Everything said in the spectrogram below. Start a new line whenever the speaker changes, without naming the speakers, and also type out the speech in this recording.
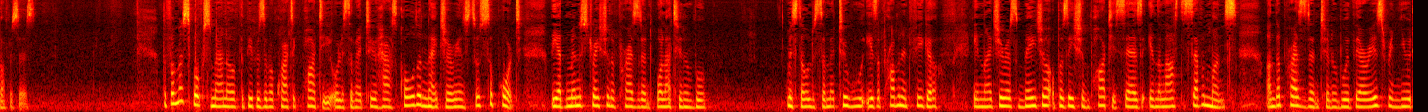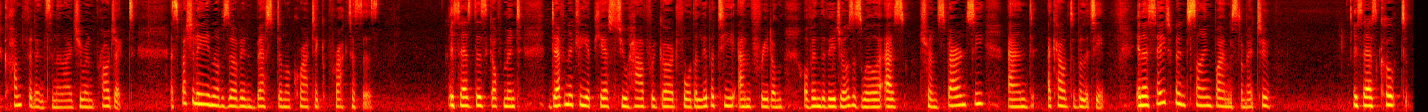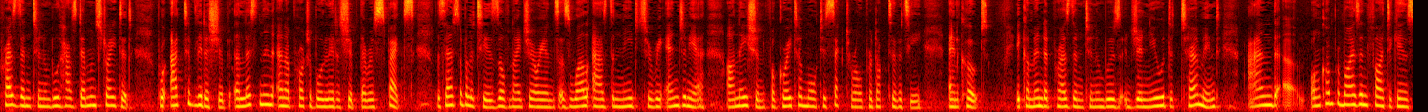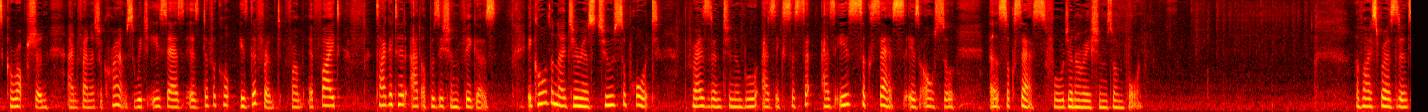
officers. The former spokesman of the People's Democratic Party, Olisa Metuh, has called on Nigerians to support the administration of President Bola Tinubu. Mr. Olisa Metuh, who is a prominent figure in Nigeria's major opposition party, says in the last seven months under President Tinubu, there is renewed confidence in the Nigerian project, especially in observing best democratic practices. It says this government definitely appears to have regard for the liberty and freedom of individuals as well as transparency and accountability. In a statement signed by Mr. Metuh, it says, quote, President Tinubu has demonstrated proactive leadership, a listening and approachable leadership that respects the sensibilities of Nigerians as well as the need to re-engineer our nation for greater multi-sectoral productivity, end quote. It commended President Tinubu's genuine, determined, and uh, uncompromising fight against corruption and financial crimes, which he says is difficult is different from a fight targeted at opposition figures. He called on Nigerians to support President Tinubu as, as his success is also a success for generations unborn. A vice president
